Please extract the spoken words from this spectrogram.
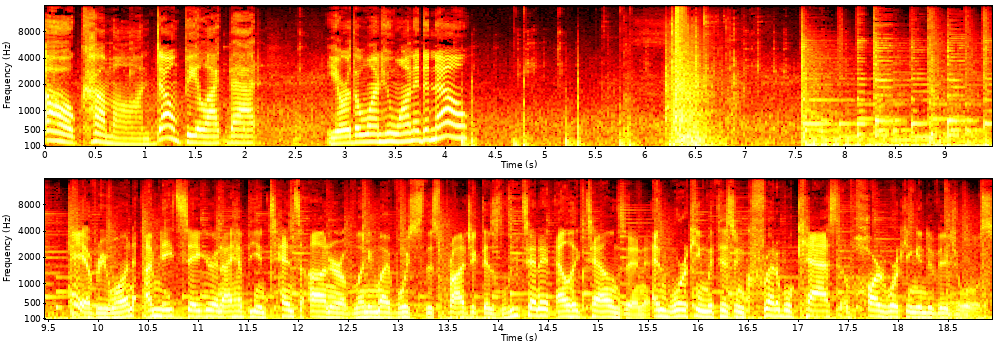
Oh, come on. Don't be like that. You're the one who wanted to know. Hey everyone, I'm Nate Sager, and I have the intense honor of lending my voice to this project as Lieutenant Elick Townsend and working with his incredible cast of hardworking individuals.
